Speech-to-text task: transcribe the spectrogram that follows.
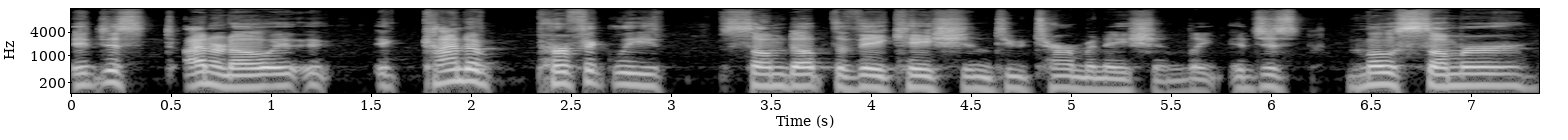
it just, I don't know, it, it, it kind of perfectly summed up the vacation to termination. Like, it just, most summer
